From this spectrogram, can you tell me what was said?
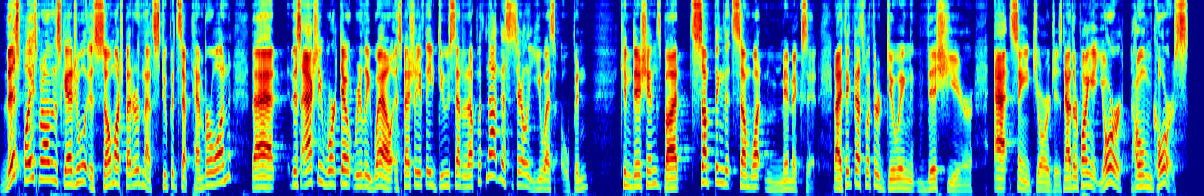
this placement on the schedule is so much better than that stupid September one that this actually worked out really well, especially if they do set it up with not necessarily U.S. Open conditions, but something that somewhat mimics it. And I think that's what they're doing this year at St. George's. Now they're playing at your home course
